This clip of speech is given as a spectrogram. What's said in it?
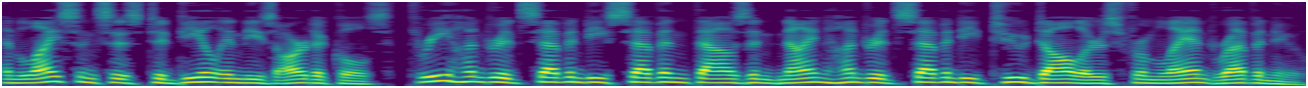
and licenses to deal in these articles, $377,972 from land revenue,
